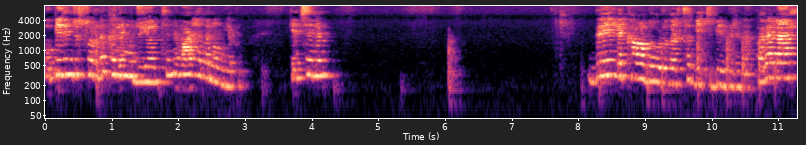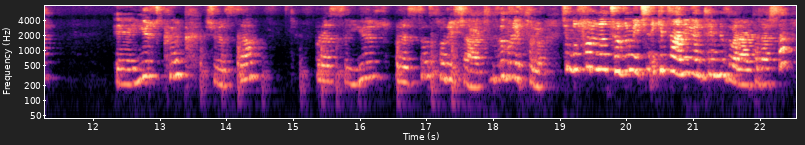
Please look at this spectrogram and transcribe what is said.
Bu birinci soruda kalem ucu yöntemi var. Hemen onu yapıp geçelim. D ile K doğruları tabii ki birbirine paralel. Ee, 140 şurası. Burası 100. Burası soru işareti. Bize burayı soruyor. Şimdi bu soru çözümü için iki tane yöntemimiz var arkadaşlar.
